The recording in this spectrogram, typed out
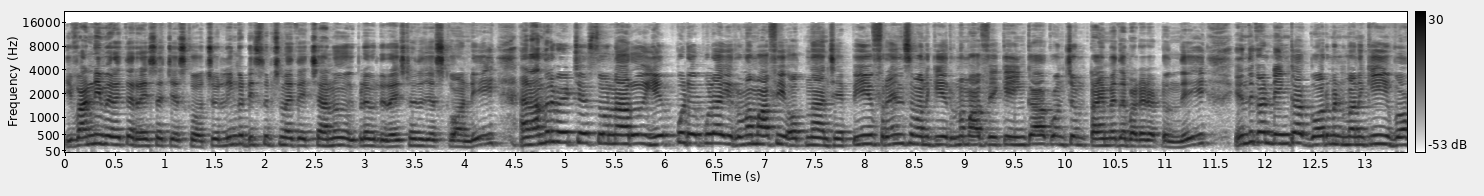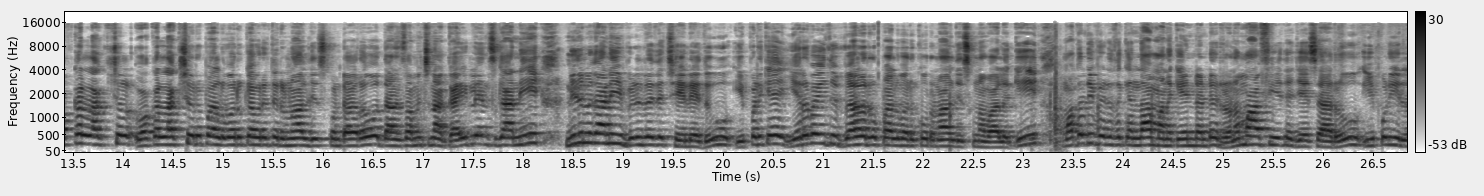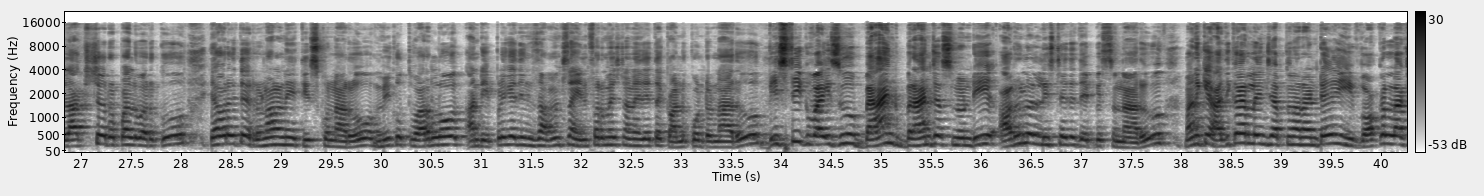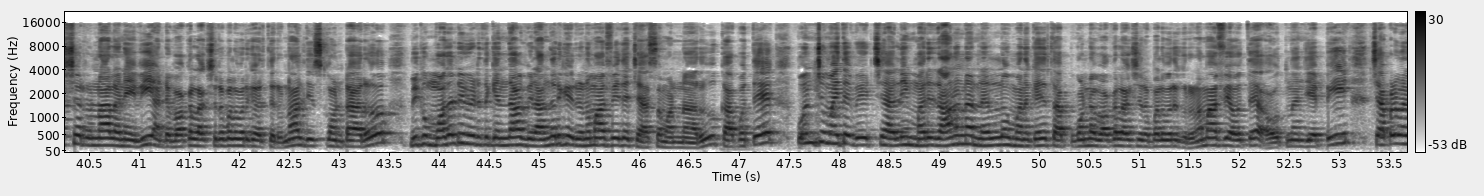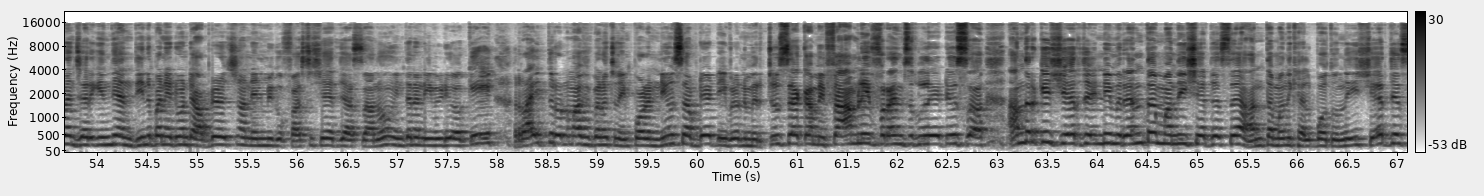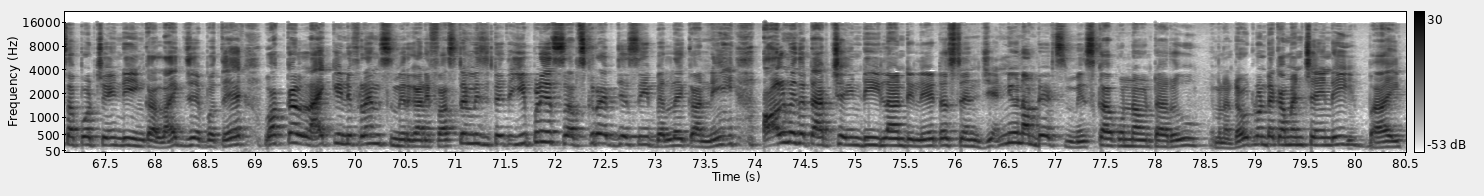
ఇవన్నీ మీరైతే రిజిస్టర్ చేసుకోవచ్చు. లింక్ డిస్క్రిప్షన్ అయితే ఇచ్చాను. ఇప్పుడే రిజిస్టర్ అయితే చేసుకోండి. అండ్ అందరూ వెయిట్ చేస్తున్నారు ఎప్పుడెప్పుడు ఈ రుణమాఫీ అవుతుందా అని చెప్పి. ఫ్రెండ్స్ మనకి రుణమాఫీకి ఇంకా కొంచెం టైం అయితే పడేటట్టుంది. ఎందుకంటే ఇంకా గవర్నమెంట్ మనకి ఒక లక్ష ఒక లక్ష రూపాయల వరకు ఎవరైతే రుణాలు తీసుకుంటారో దానికి సంబంధించిన గైడ్ లైన్స్ కానీ నిధులు కానీ విడుదలైతే చేయలేదు. ఇప్పటికే ఇరవై ఐదు వేల రూపాయల వరకు రుణాలు తీసుకున్న వాళ్ళకి మొదటి విడత కింద మనకి ఏంటంటే రుణమాఫీ అయితే చేశారు. ఇప్పుడు ఈ లక్ష రూపాయల వరకు ఎవరైతే రుణాలని తీసుకున్నారో మీకు త్వరలో అంటే ఇప్పటికే దీనికి సంబంధించిన ఇన్ఫర్మేషన్ అనేది అయితే కనుక్కుంటున్నారు. డిస్టిక్ వైజ్ బ్యాంక్ బ్రాంచెస్ నుండి అర్హుల లిస్ట్ అయితే తెప్పిస్తున్నారు. మనకి అధికారులు ఏం చెప్తున్నారంటే ఈ ఒక లక్ష రుణాలు అనేవి అంటే ఒక లక్ష రూపాయలు వరకు అయితే రుణాలు తీసుకుంటారో మీకు మొదటి విడత కింద వీళ్ళందరికీ రుణమాఫీ అయితే చేస్తామన్నారు. కాకపోతే కొంచెం అయితే వెయిట్ చేయాలి. మరి రానున్న నెలలో మనకైతే తప్పకుండా ఒక లక్ష రూపాయల వరకు రుణమాఫీ అవుతే అవుతుందని చెప్పి చెప్పడం అనేది జరిగింది. అండ్ దీనిపైన ఎటువంటి అప్డేట్ వచ్చినా నేను మీకు ఫస్ట్ షేర్ చేస్తాను. ఇంతనే ఈ వీడియోకి. రైతు రుణమాఫీ పైన వచ్చిన ఇంపార్టెంట్ న్యూస్ అప్డేట్ ఈ వీడియోని మీరు చూశాక మీ ఫ్యామిలీ ఫ్రెండ్స్ రిలేటివ్స్ అందరికీ షేర్ చేయండి. మీరు ఎంతమంది షేర్ చేస్తే అంతమందికి హెల్ప్ అవుతుంది. షేర్ చేసి సపోర్ట్ చేయండి. ఇంకా లైక్ చేయకపోతే ఒక్క లైక్ ఇండి ఫ్రెండ్స్ మీరు కానీ ఫస్ట్ టైం విజిట్ అయితే ఇప్పుడు ఇప్పుడే సబ్స్క్రైబ్ చేసి బెల్ ఐకాన్ని ఆల్ మీద ట్యాప్ చేయండి. ఇలాంటి latest and genuine updates miss కాకుండా ఉంటారు. ఏమైనా డౌట్లు ఉంటే కమెంట్ చేయండి. బాయ్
